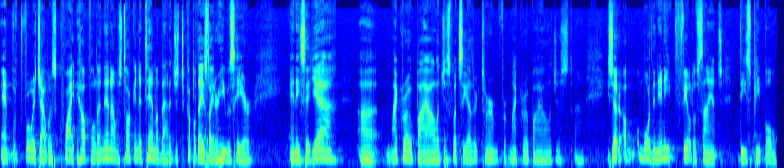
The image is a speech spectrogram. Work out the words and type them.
And for which I was quite helpful. And then I was talking to Tim about it just a couple days later. He was here, and he said, Yeah, uh, microbiologist, what's the other term for microbiologist? Uh, he said, uh, more than any field of science, these people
